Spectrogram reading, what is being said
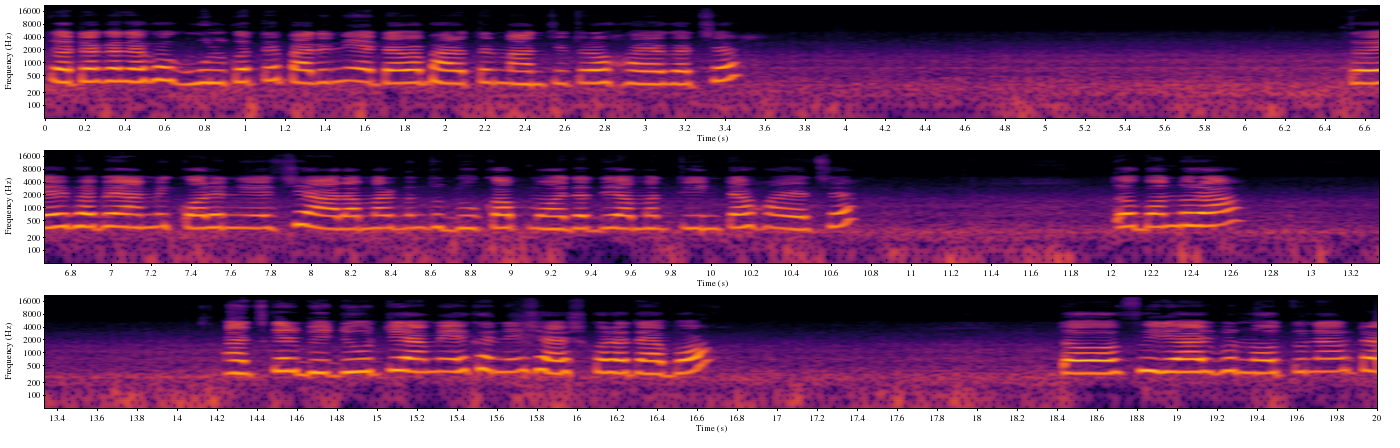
তো এটাকে দেখো, গুল করতে পারিনি, এটা আবার ভারতের মানচিত্র হয়ে গেছে। তো এইভাবে আমি করে নিয়েছি, আর আমার কিন্তু দু কাপ ময়দা দিয়ে আমার তিনটা হয়েছে। তো বন্ধুরা আজকের ভিডিওটি আমি এখানেই শেষ করে দেব। তো ফিরে আসব নতুন একটা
